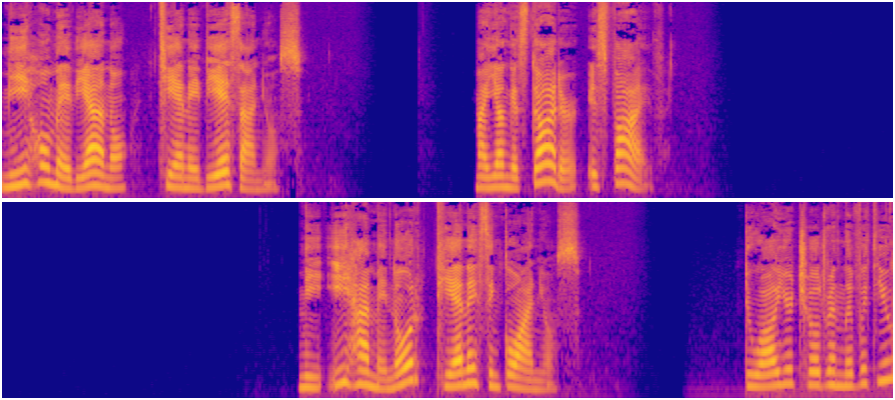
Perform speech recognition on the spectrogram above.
Mi hijo mediano tiene 10 años. My youngest daughter is 5. Mi hija menor tiene cinco años. Do all your children live with you?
